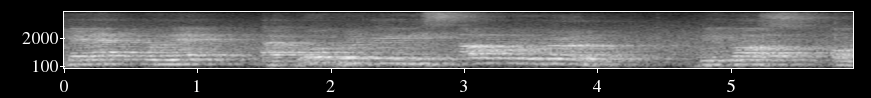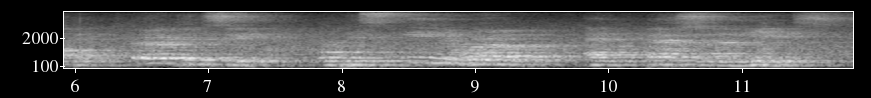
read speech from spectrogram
cannot connect appropriately with outer world because of the urgency of his inner world and personal needs.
